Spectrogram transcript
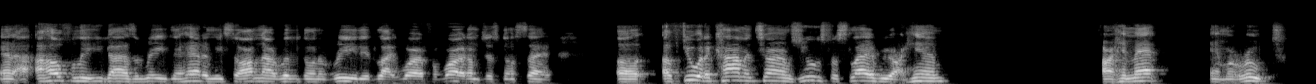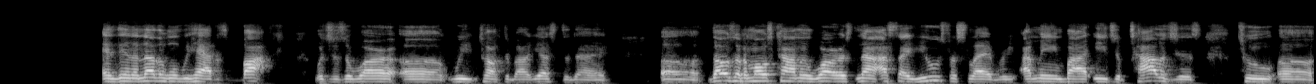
And I, I, hopefully you guys are reading ahead of me, so I'm not really going to read it like word for word. I'm just going to say uh, a few of the common terms used for slavery are him, are hemet, and marut. And then another one we have is bak, which is a word uh, we talked about yesterday. Uh, those are the most common words. Now, I say used for slavery. I mean by Egyptologists to uh,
